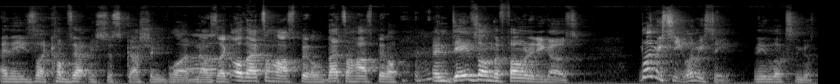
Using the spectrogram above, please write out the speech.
And he's like, comes out and he's just gushing blood. And I was like, "Oh, that's a hospital. That's a hospital." And Dave's on the phone and he goes, "Let me see. Let me see." And he looks and he goes,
